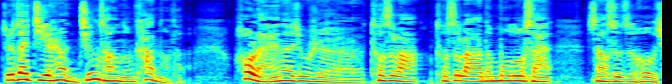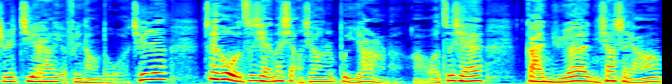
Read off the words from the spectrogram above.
就在街上你经常能看到它。后来呢，就是特斯拉，特斯拉的 Model 三上市之后，其实街上也非常多。其实这和我之前的想象是不一样的啊，我之前。感觉你像沈阳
